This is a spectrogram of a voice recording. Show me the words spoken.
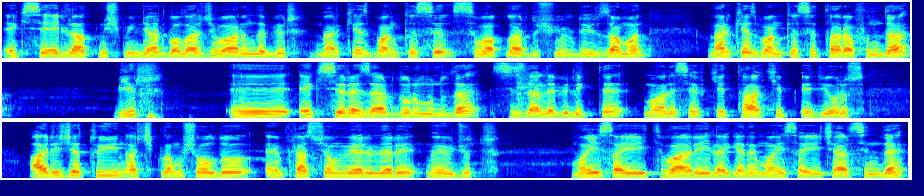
eksi 50-60 milyar dolar civarında bir Merkez Bankası swaplar düşüldüğü zaman Merkez Bankası tarafında bir e, eksi rezerv durumunu da sizlerle birlikte maalesef ki takip ediyoruz. Ayrıca TÜİ'nin açıklamış olduğu enflasyon verileri mevcut. Mayıs ayı itibariyle gene Mayıs ayı içerisinde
